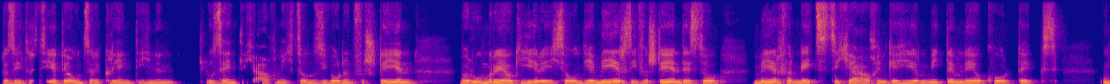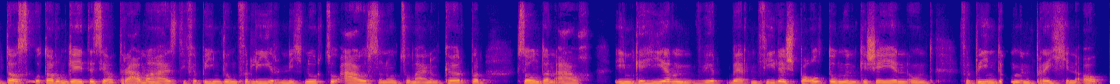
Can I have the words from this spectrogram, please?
Das mhm. interessiert ja unsere KlientInnen mhm. schlussendlich auch nicht, sondern sie wollen verstehen, warum reagiere ich so. Und je mehr sie verstehen, desto mehr vernetzt sich ja auch im Gehirn mit dem Neokortex und das, darum geht es ja. Trauma heißt die Verbindung verlieren, nicht nur zu außen und zu meinem Körper, sondern auch im Gehirn wird, werden viele Spaltungen geschehen und Verbindungen brechen ab.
